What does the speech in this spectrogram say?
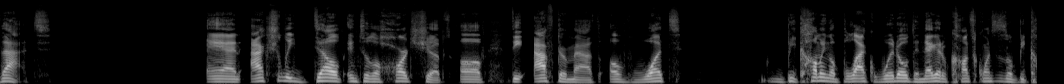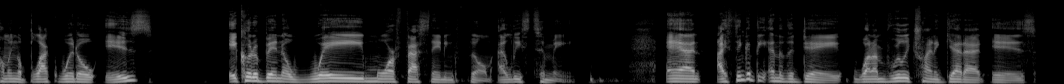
that and actually delve into the hardships of the aftermath of what becoming a Black Widow, the negative consequences of becoming a Black Widow is, it could have been a way more fascinating film, at least to me. And I think at the end of the day, what I'm really trying to get at is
